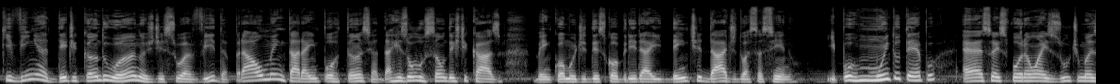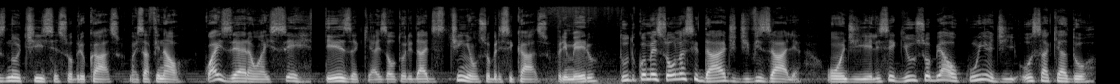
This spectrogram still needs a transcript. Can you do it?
que vinha dedicando anos de sua vida para aumentar a importância da resolução deste caso, bem como de descobrir a identidade do assassino. E por muito tempo, essas foram as últimas notícias sobre o caso. Mas afinal, quais eram as certezas que as autoridades tinham sobre esse caso? Primeiro, tudo começou na cidade de Visalia, onde ele seguiu sob a alcunha de O Saqueador.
